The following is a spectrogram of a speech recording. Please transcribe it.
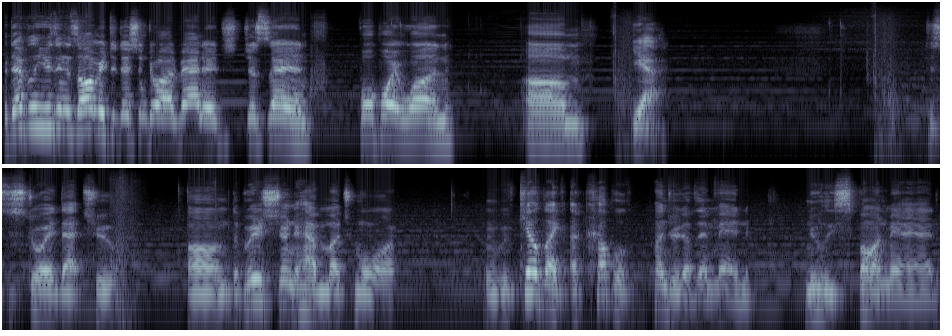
we're definitely using this army tradition to our advantage. Just saying. 4.1. Um, yeah. Just destroyed that troop. Um, the British shouldn't have much more. I mean, we've killed like a couple hundred of their men. Newly spawned, may I add.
